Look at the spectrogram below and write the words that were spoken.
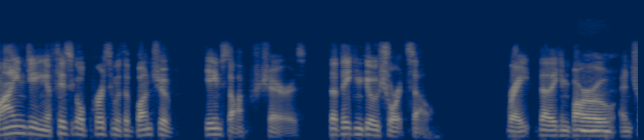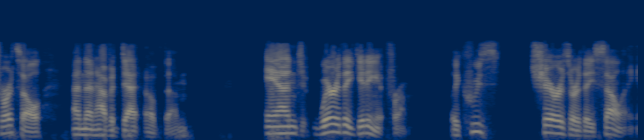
finding a physical person with a bunch of GameStop shares that they can go short sell, right? That they can borrow mm. and short sell and then have a debt of them. And where are they getting it from? Like whose shares are they selling?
